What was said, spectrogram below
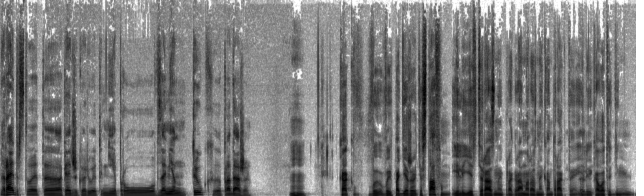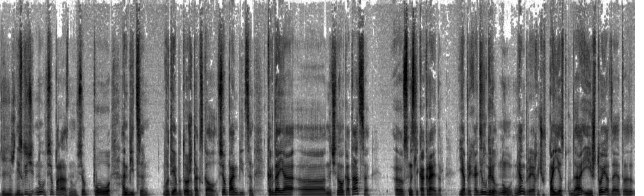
райдерство, это, опять же говорю, это не про взамен трюк, э, продажа. Мгм. Как вы, вы их поддерживаете стафом или есть разные программы, разные контракты или кого-то ден- денежные? Исключи- Ну, все по-разному, все по амбициям. Вот я бы тоже так сказал. Все по амбициям. Когда я э, начинал кататься, э, в смысле как райдер, я приходил и говорил, ну, мне, например, я хочу в поездку, да, и что я за это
